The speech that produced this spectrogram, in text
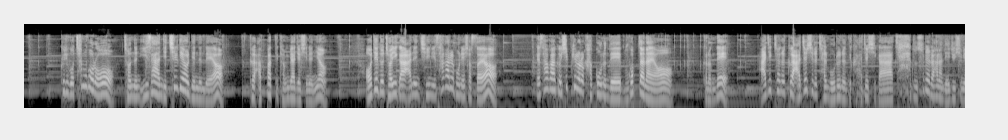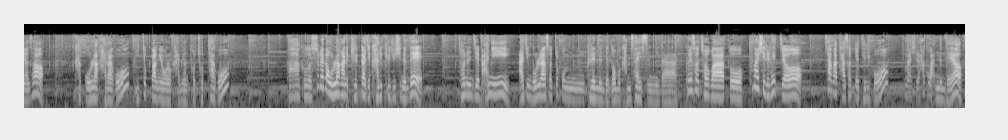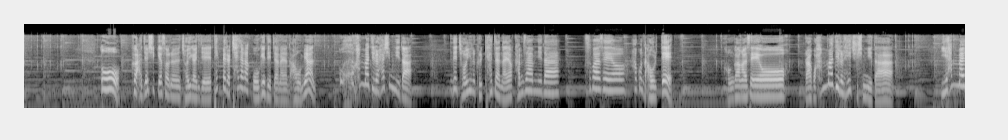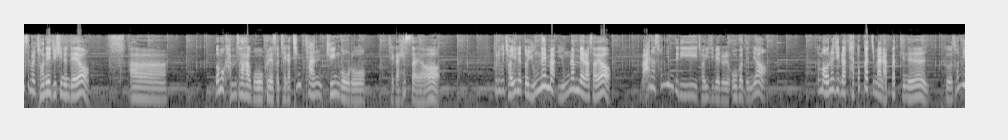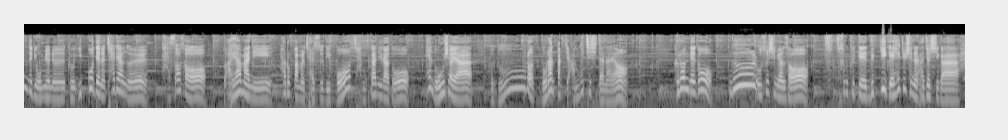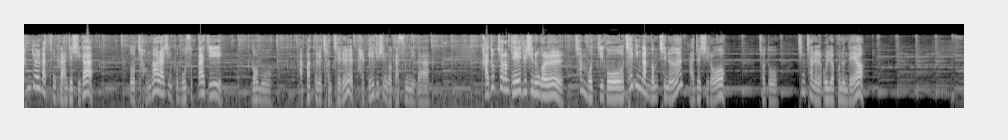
그리고 참고로 저는 이사한 지 7개월 됐는데요. 그 아파트 경비 아저씨는요. 어제도 저희가 아는 지인이 사과를 보내셨어요. 그 사과 그 10kg를 갖고 오는데 무겁잖아요. 그런데 아직 저는 그 아저씨를 잘 모르는데 그 아저씨가 작은 수레를 하나 내주시면서 갖고 올라가라고 이쪽 방향으로 가면 더 좋다고 아 그거 수레가 올라가는 길까지 가르쳐 주시는데 저는 이제 많이 아직 몰라서 조금 그랬는데 너무 감사했습니다. 그래서 저가 또 품앗이를 했죠. 사과 다섯 개 드리고 품앗이를 하고 왔는데요. 또 그 아저씨께서는 저희가 이제 택배를 찾아갖고 오게 되잖아요. 나오면 꼭 한마디를 하십니다. 근데 저희는 그렇게 하잖아요. 감사합니다. 수고하세요. 하고 나올 때 건강하세요. 라고 한마디를 해 주십니다. 이 한 말씀을 전해 주시는데요. 아, 너무 감사하고 그래서 제가 칭찬 주인공으로 제가 했어요. 그리고 저희는 또 육남매, 육남매라서요. 많은 손님들이 저희 집에를 오거든요. 그럼 어느 집이나 다 똑같지만 아파트는 그 손님들이 오면은 그 입고되는 차량을 다 써서 놔야만이 하룻밤을 잘 수도 있고 잠깐이라도 해 놓으셔야 그 누런 노란 딱지 안 붙이시잖아요. 그런데도 늘 웃으시면서 참 그렇게 느끼게 해주시는 아저씨가 한결같은 그 아저씨가 또 정갈하신 그 모습까지 너무 아파트를 전체를 밝게 해주신 것 같습니다. 가족처럼 대해주시는 걸 참 멋지고 책임감 넘치는 아저씨로 저도 칭찬을 올려보는데요.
